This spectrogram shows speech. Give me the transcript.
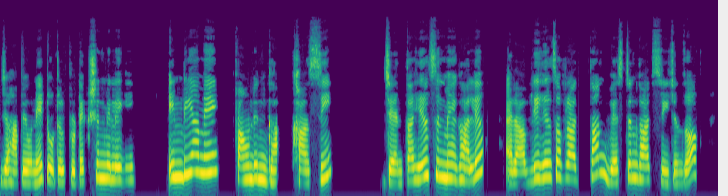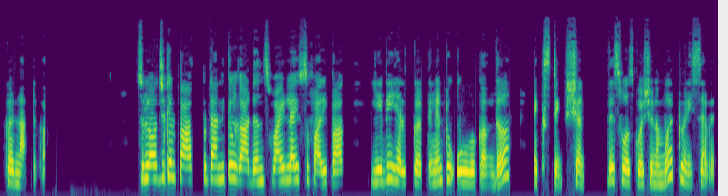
जहाँ पे उन्हें टोटल प्रोटेक्शन मिलेगी। इंडिया में found in Khasi Jaintia hills in Meghalaya Aravalli hills of Rajasthan western Ghats region of Karnataka zoological park botanical garden wildlife safari park ये भी हेल्प करते हैं to overcome the extinction this was question number twenty seven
